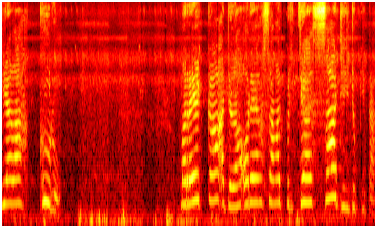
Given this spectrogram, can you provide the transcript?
Dialah guru. Mereka adalah orang yang sangat berjasa di hidup kita.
